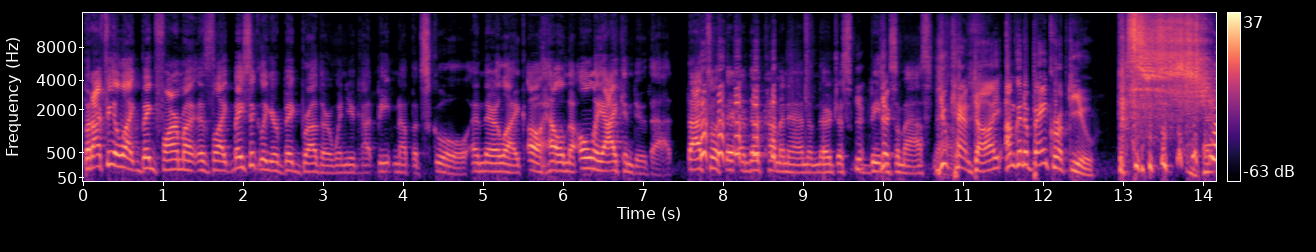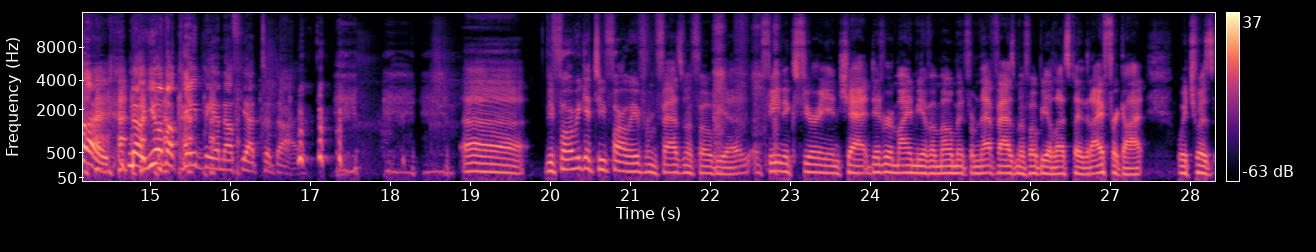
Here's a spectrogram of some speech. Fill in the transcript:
But I feel like big pharma is like basically your big brother when you got beaten up at school and they're like, "Oh hell no, only I can do that." That's what they and they're coming in and they're just beating some ass now. You can't die. I'm going to bankrupt you. right. No, you haven't paid me enough yet to die. Uh, before we get too far away from Phasmophobia, Phoenix Fury in chat did remind me of a moment from that Phasmophobia Let's Play that I forgot, which was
